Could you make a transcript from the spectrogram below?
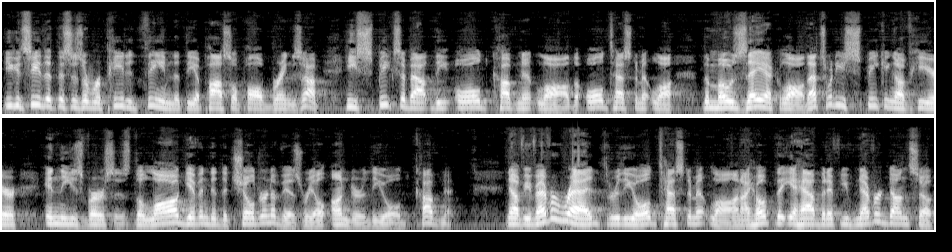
you can see that this is a repeated theme that the apostle Paul brings up. He speaks about the old covenant law, the Old Testament law, the Mosaic law. That's what he's speaking of here in these verses. The law given to the children of Israel under the old covenant. Now, if you've ever read through the Old Testament law, and I hope that you have, but if you've never done so,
